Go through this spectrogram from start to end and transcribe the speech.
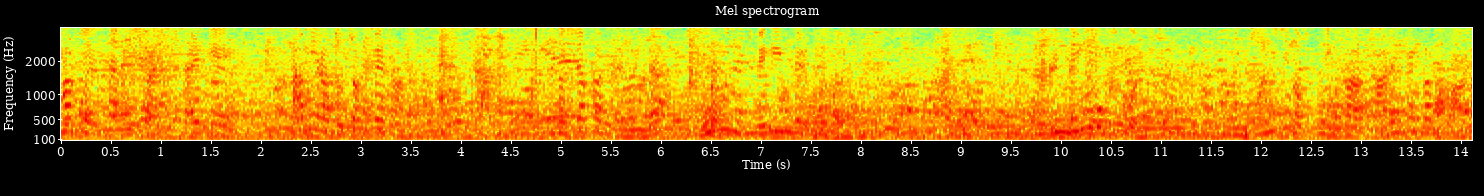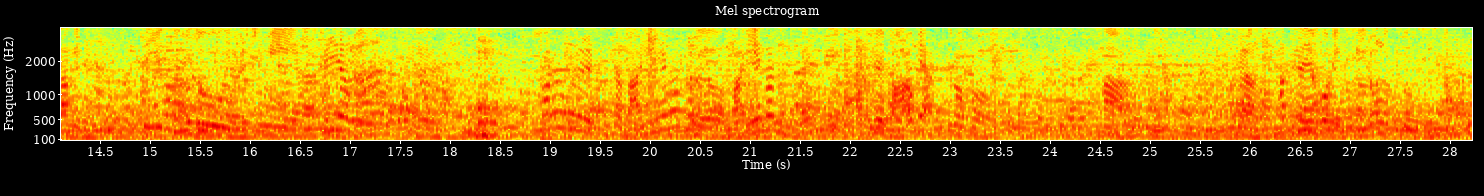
하루에 3, 4시간씩 짧게 땀이라도 쫙 빼자. 해서 시작하게 됐는데 몸은 되게 힘들거든요. 근데 행복한 거 있죠 정신 없으니까 다른 생각도 안 하게 되고 근데 유튜브도 열심히 하려고 지금 촬영을 진짜 많이 해놨어요. 많이 해놨는데 제 마음에 안 들어서 다 그냥 삭제해버리고 이런 것도 있었고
